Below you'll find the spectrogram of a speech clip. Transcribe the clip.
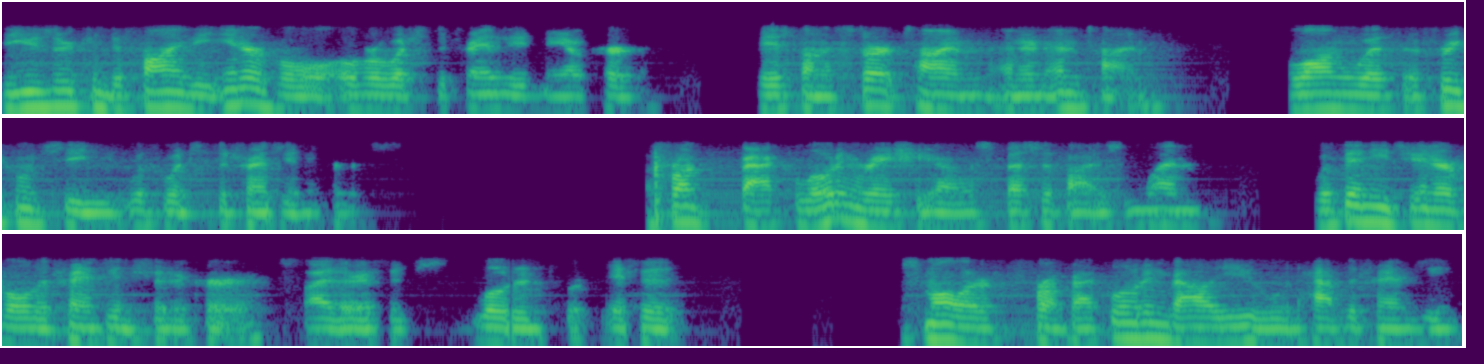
the user can define the interval over which the transient may occur, based on a start time and an end time, along with a frequency with which the transient occurs. A front-back loading ratio specifies when within each interval the transient should occur, either if it's loaded, if it smaller front-back loading value would have the transient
